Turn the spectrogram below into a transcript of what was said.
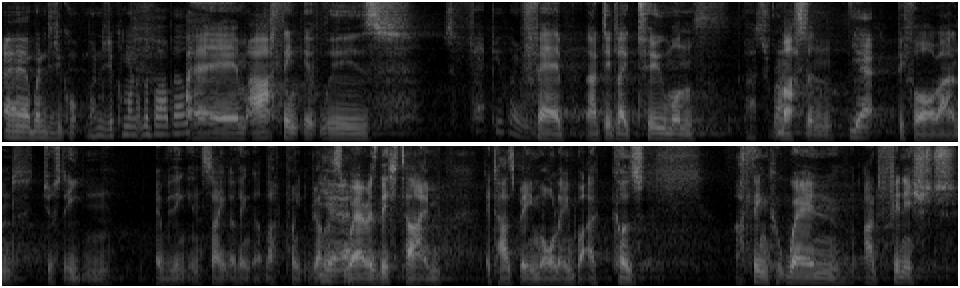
Uh, when did you come? When did you come onto the barbell? Um, I think it was February. Feb. I did like two month That's right. massing Yeah. beforehand, just eating everything in sight. I think at that point, to be honest. Yeah. Whereas this time, it has been more lean, but because I think when I'd finished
